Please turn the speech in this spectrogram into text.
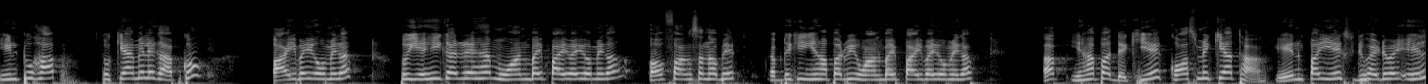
into half तो क्या मिलेगा आपको? Pi by omega. तो यही कर रहे हैं हम, one by pi by omega. Of function of एक अब देखिए यहाँ पर भी one by pi by omega अब यहाँ पर देखिए कॉस में क्या था? N pi x divide by L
